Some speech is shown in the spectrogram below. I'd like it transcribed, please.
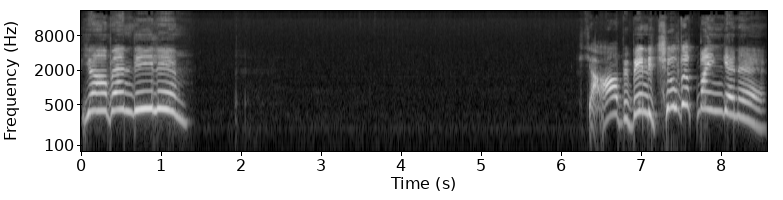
Ya ben değilim. Ya abi beni çıldırtmayın gene.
